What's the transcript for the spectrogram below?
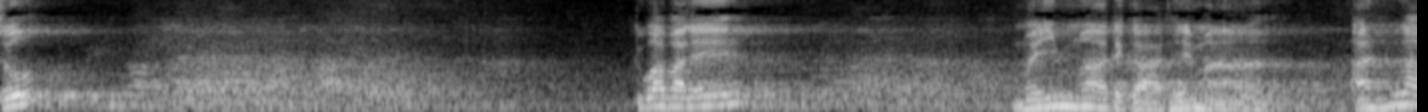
ဆိုသူကဘာလဲမိမတကားထဲမှာအလှ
